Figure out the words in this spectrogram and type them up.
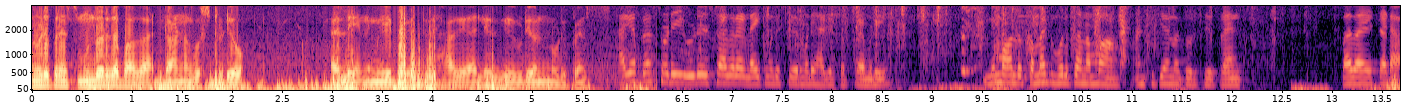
ನೋಡಿ ಫ್ರೆಂಡ್ಸ್ ಮುಂದುವರೆದ ಭಾಗ ಡಾಣಗೋ ಸ್ಟುಡಿಯೋ ಅಲ್ಲಿ ನಿಮಗೆ ದೊರೆಯುತ್ತದೆ. ಹಾಗೆ ಅಲ್ಲಿ ಹೋಗಿ ವಿಡಿಯೋ ನೋಡಿ ಫ್ರೆಂಡ್ಸ್ ಹಾಗೆ ಫ್ರೆಂಡ್ಸ್ ನೋಡಿ ವಿಡಿಯೋ ಇಷ್ಟ ಆದರೆ ಲೈಕ್ ಮಾಡಿ ಶೇರ್ ಮಾಡಿ, ಹಾಗೆ ಸಬ್ಸ್ಕ್ರೈಬ್ ಮಾಡಿ. ನಿಮ್ಮ ಒಂದು ಕಮೆಂಟ್ ಮೂಲಕ ನಮ್ಮ ಅನಿಸಿಕೆಯನ್ನು ತೋರಿಸಿ ಫ್ರೆಂಡ್ಸ್ ಬಾಯ್ ಬಾಯ್ ಟಾಟಾ.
